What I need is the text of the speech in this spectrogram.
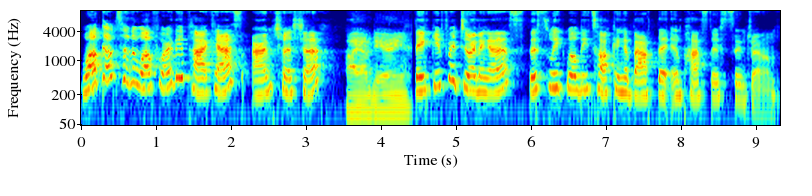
Welcome to the Wealthworthy Podcast. I'm Trisha. Hi, I'm Darian. Thank you for joining us. This week we'll be talking about the imposter syndrome.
